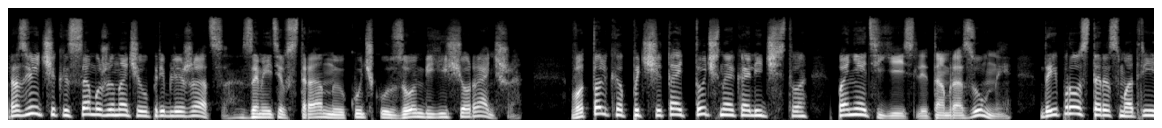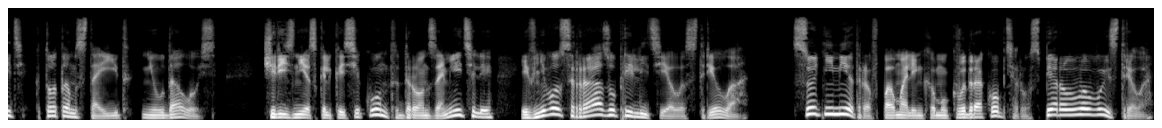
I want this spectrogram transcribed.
Разведчик и сам уже начал приближаться, заметив странную кучку зомби еще раньше. Вот только подсчитать точное количество, понять, есть ли там разумные, да и просто рассмотреть, кто там стоит, не удалось. Через несколько секунд дрон заметили, и в него сразу прилетела стрела. Сотни метров по маленькому квадрокоптеру с первого выстрела.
